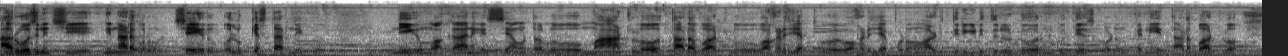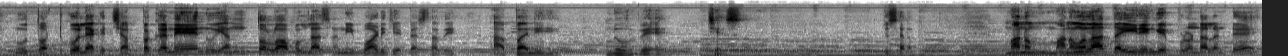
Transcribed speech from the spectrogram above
ఆ రోజు నుంచి నిన్ను అడగరు చేయరు వాళ్ళు ఉక్కిస్తారు నీకు. నీకు ముఖానికి చెమటలు మాటలు తడబాట్లు ఒకటి చెప్ప ఒకటి చెప్పడం అటు తిరిగి ఇటు డోర్ను గుద్దేసుకోవడం కానీ తడబాట్లు నువ్వు తట్టుకోలేక చెప్పకనే నువ్వు ఎంత లోపల దాచిన నీ బాడీ చెప్పేస్తుంది. ఆ పని నువ్వే చేస్తావు. చూసారా? మనం మనవలా ధైర్యంగా ఎప్పుడు ఉండాలంటే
